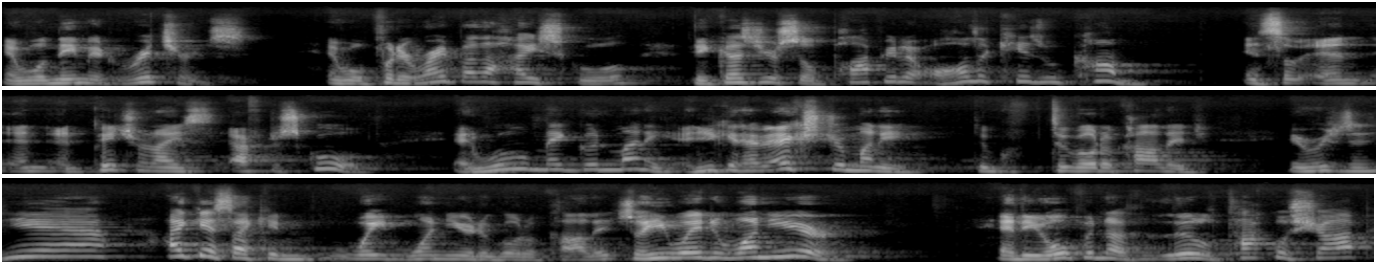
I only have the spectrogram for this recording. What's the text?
and we'll name it Richard's. And we'll put it right by the high school because you're so popular, all the kids would come and, so, and, and, and patronize after school. And we'll make good money. And you can have extra money to, to go to college. And Richard says, Yeah, I guess I can wait one year to go to college. So he waited one year. And he opened a little taco shop,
